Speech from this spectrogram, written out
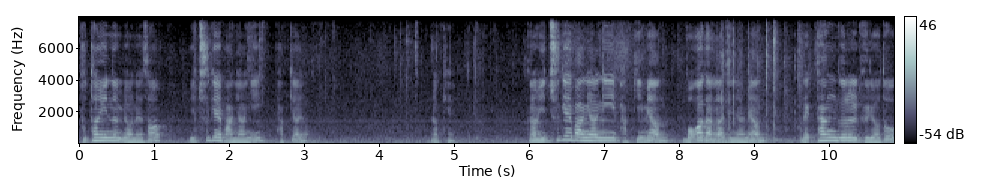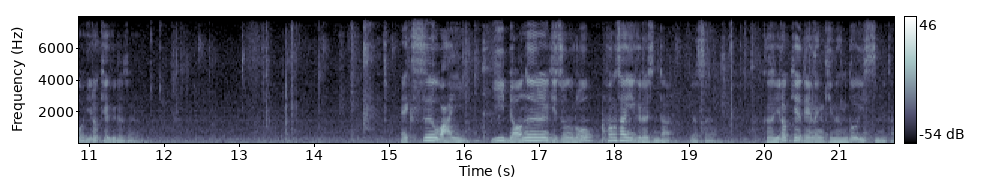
붙어 있는 면에서 이 축의 방향이 바뀌어요. 이렇게 그럼 이 축의 방향이 바뀌면 뭐가 달라지냐면 렉탱글을 그려도 이렇게 그려져요 x, y 이 면을 기준으로 형상이 그려진다 였어요. 그래서 이렇게 되는 기능도 있습니다.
